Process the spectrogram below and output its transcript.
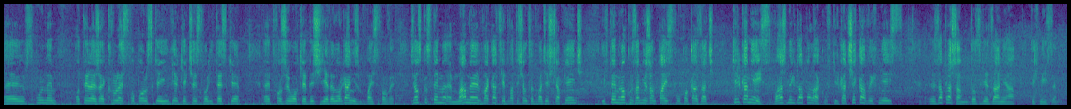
e, wspólnym. O tyle, że Królestwo Polskie i Wielkie Księstwo Litewskie tworzyło kiedyś jeden organizm państwowy. W związku z tym e, mamy wakacje 2025 i w tym roku zamierzam Państwu pokazać kilka miejsc ważnych dla Polaków, kilka ciekawych miejsc. Zapraszam do zwiedzania tych miejsc ze mną.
